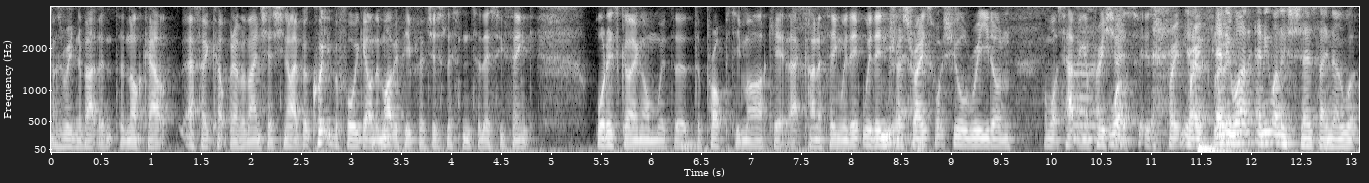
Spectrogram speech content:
I was reading about the, the knockout FA Cup whenever Manchester United. But quickly before we get on, there might be people who've just listened to this who think, what is going on with the, the property market, that kind of thing, with it, with interest rates? What's your read on, on what's happening? I appreciate well, it's, it's very, Yeah, very anyone anyone who says they know what,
